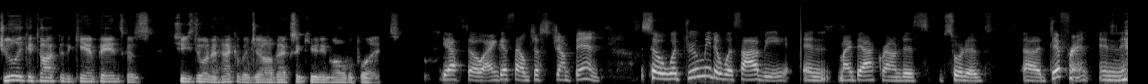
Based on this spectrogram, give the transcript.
Julie could talk to the campaigns because she's doing a heck of a job executing all the plays. Yeah, so I guess I'll just jump in. So what drew me to Wasabi, and my background is sort of uh, different, and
